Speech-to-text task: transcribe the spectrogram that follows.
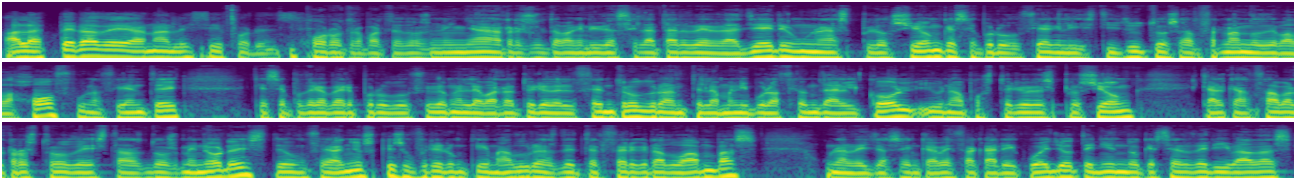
a la espera de análisis forense. Por otra parte, dos niñas resultaban heridas en la tarde de ayer en una explosión que se producía en el Instituto San Fernando de Badajoz, un accidente que se podría haber producido en el laboratorio del centro durante la manipulación de alcohol y una posterior explosión que alcanzaba el rostro de estas dos menores de 11 años que sufrieron quemaduras de tercer grado ambas, una de ellas en cabeza, cara y cuello, teniendo que ser derivadas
